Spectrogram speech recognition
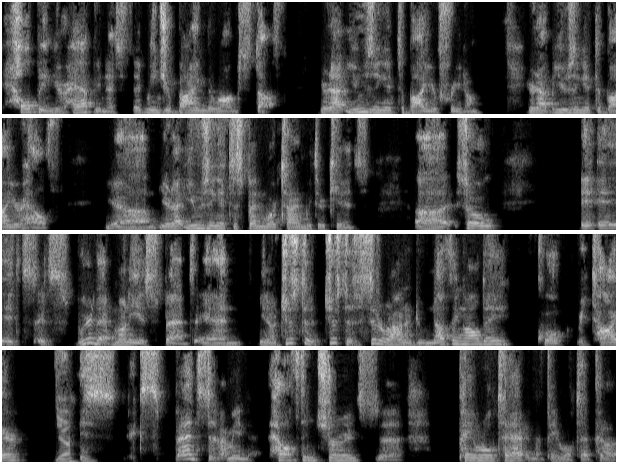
helping your happiness, that means you're buying the wrong stuff. You're not using it to buy your freedom. You're not using it to buy your health. Um, you're not using it to spend more time with your kids. Uh, so it, it's it's where that money is spent, and you know, just to just to sit around and do nothing all day, quote, retire, yeah, is expensive. I mean, health insurance, uh, payroll tax, not payroll tax, uh,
